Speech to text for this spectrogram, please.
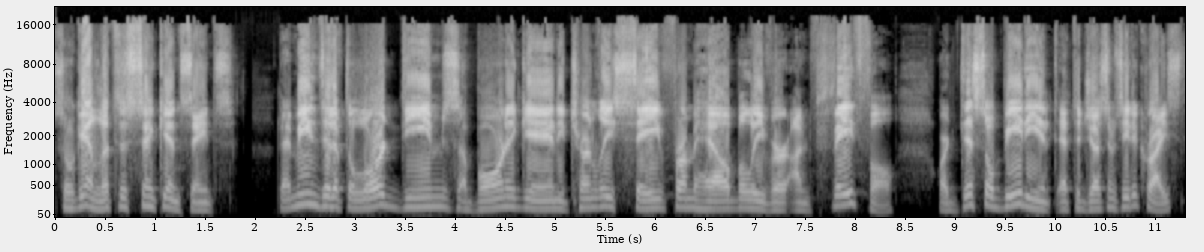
So, again, let this sink in, saints. That means that if the Lord deems a born again, eternally saved from hell believer unfaithful or disobedient at the judgment seat of Christ,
